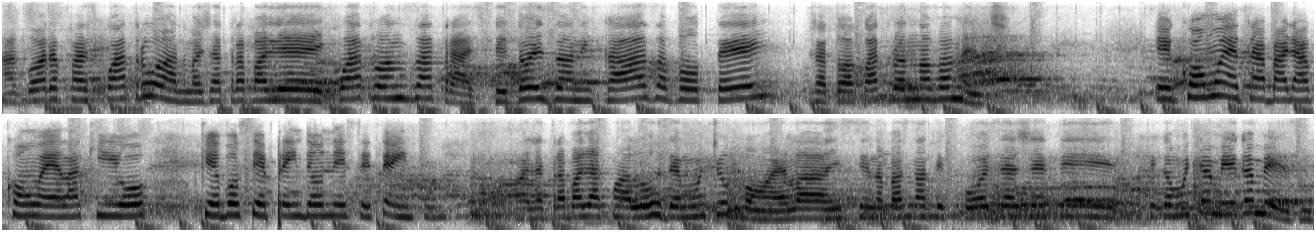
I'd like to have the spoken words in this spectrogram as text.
Agora faz quatro anos, mas já trabalhei quatro anos atrás. Fiquei dois anos em casa, voltei, já estou há quatro anos novamente. E como é trabalhar com ela aqui, o que você aprendeu nesse tempo? Olha, trabalhar com a Lourdes é muito bom. Ela ensina bastante coisa e a gente fica muito amiga mesmo.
